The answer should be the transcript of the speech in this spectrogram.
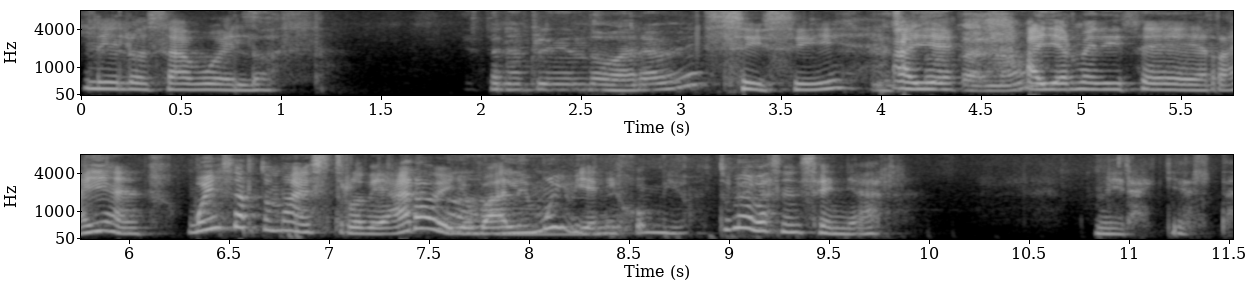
Ni los abuelos. ¿Están aprendiendo árabe? Sí, sí. Ayer, ayer me dice Ryan, voy a ser tu maestro de árabe. Yo, vale, muy bien, hijo mío. Tú me vas a enseñar. Mira, aquí está.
